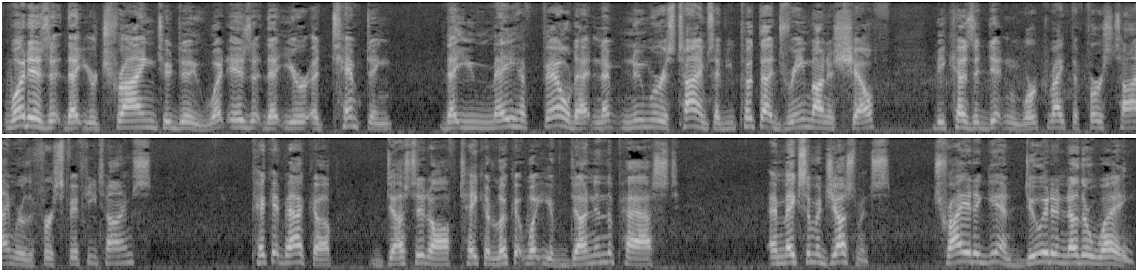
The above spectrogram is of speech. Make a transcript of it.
What is it that you're trying to do? What is it that you're attempting that you may have failed at numerous times? Have you put that dream on a shelf because it didn't work right the first time or the first 50 times? Pick it back up, dust it off, take a look at what you've done in the past, and make some adjustments. Try it again. Do it another way.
